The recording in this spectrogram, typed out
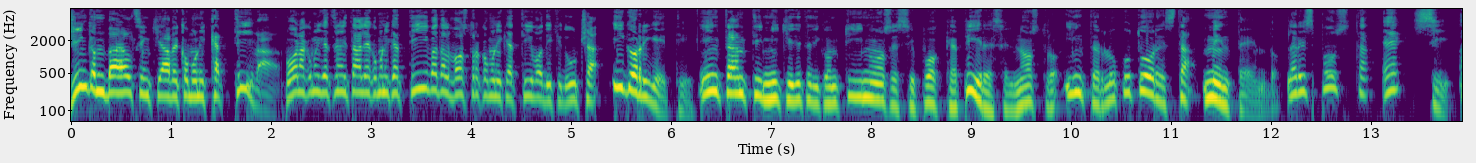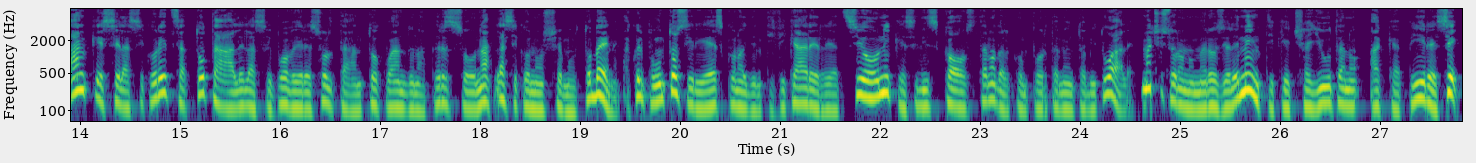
Jingle bells. In chiave comunicativa. Buona comunicazione Italia comunicativa dal vostro comunicativo di fiducia Igor Righetti. In tanti mi chiedete di continuo se si può capire se il nostro interlocutore sta mentendo. La risposta è sì, anche se la sicurezza totale la si può avere soltanto quando una persona la si conosce molto bene. A quel punto si riescono a identificare reazioni che si discostano dal comportamento abituale, ma ci sono numerosi elementi che ci aiutano a capire se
